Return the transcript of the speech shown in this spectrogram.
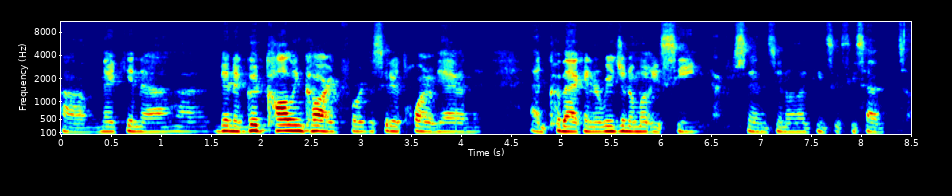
uh, making a, uh, been a good calling card for the city of Trois-Rivières and, and Quebec and the region of Mauricie ever since you know 1967. So.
